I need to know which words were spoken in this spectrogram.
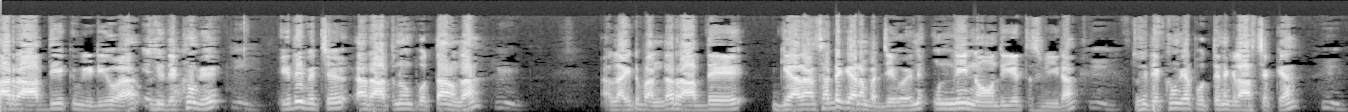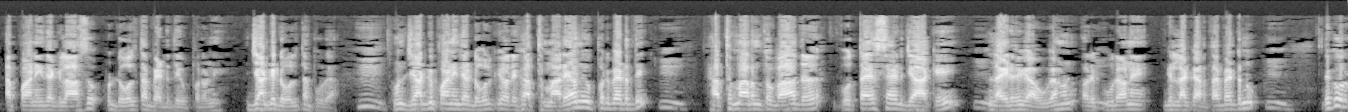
ਆ ਰਾਤ ਦੀ ਇੱਕ ਵੀਡੀਓ ਆ ਤੁਸੀਂ ਦੇਖੋਗੇ ਇਹਦੇ ਵਿੱਚ ਆ ਰਾਤ ਨੂੰ ਪੋਤਾ ਆਉਂਦਾ। ਆ ਲਾਈਟ ਬੰਦ ਆ ਰਾਤ ਦੇ 11 11:30 ਵਜੇ ਹੋਏ ਨੇ 19 9 ਦੀ ਇਹ ਤਸਵੀਰ ਆ। ਤੁਸੀਂ ਦੇਖੋਗੇ ਪੋਤੇ ਨੇ ਗਲਾਸ ਚੱਕਿਆ। ਆ ਪਾਣੀ ਦਾ ਗਲਾਸ ਉਹ ਡੋਲਤਾ ਬੈੱਡ ਦੇ ਉੱਪਰ ਉਹਨੇ। ਜੱਗ ਡੋਲਤਾ ਪੂਰਾ। ਹੁਣ ਜੱਗ ਪਾਣੀ ਦਾ ਡੋਲ ਕੇ ਉਹਦੇ ਹੱਥ ਮਾਰਿਆ ਉਹਨੇ ਉੱਪਰ ਬੈੱਡ ਦੇ ਹੱਥ ਮਾਰਨ ਤੋਂ ਬਾਅਦ ਪੋਤਾ ਇਸ ਸਾਈਡ ਜਾ ਕੇ ਲਾਈਟ ਜਗਾਊਗਾ ਹੁਣ ਔਰ ਪੂਰਾ ਉਹਨੇ ਗਿੱਲਾ ਕਰਤਾ ਬੈੱਡ ਨੂੰ। ਦੇਖੋ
